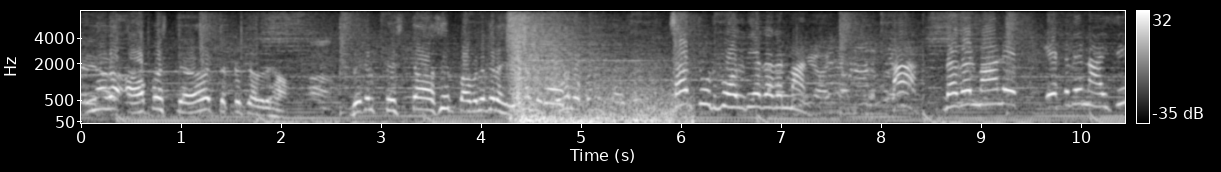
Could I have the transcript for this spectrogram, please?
ਇਹਨਾਂ ਦਾ ਆਪਸ ਚ ਚੱਕਰ ਚੱਲ ਰਿਹਾ। ਹਾਂ। ਲੇਕਿਨ ਪਿਸਤਾ ਅਸੀਂ ਪਬਲਿਕ ਰਹੀ ਹੈ ਨਾ ਦੇਖੋ ਲੋਕਾਂ ਨੇ ਪੈਸੇ ਸਭ ਝੂਠ ਬੋਲਦੀ ਹੈ ਗਗਨਮਾਨ ਹਾਂ ਗਗਨਮਾਨ ਇੱਕ ਇੱਕ ਦਿਨ ਆਈ ਸੀ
